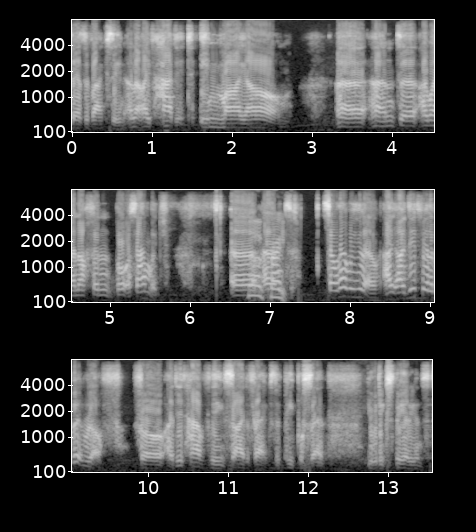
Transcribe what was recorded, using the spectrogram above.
There's a vaccine, and I've had it in my arm. Uh, and uh, I went off and bought a sandwich. Uh, Oh, great. so that was, you know, I, I did feel a bit rough. For I did have the side effects that people said you would experience,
